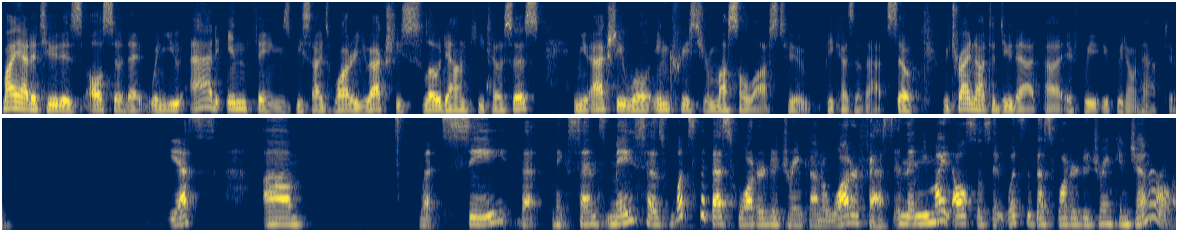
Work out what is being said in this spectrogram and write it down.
my attitude is also that when you add in things besides water, you actually slow down ketosis and you actually will increase your muscle loss too because of that. So we try not to do that uh, if we if we don't have to. Yes. Um, let's see. That makes sense. May says, "What's the best water to drink on a water fast?" And then you might also say, "What's the best water to drink in general?"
